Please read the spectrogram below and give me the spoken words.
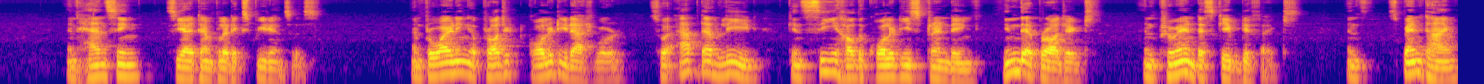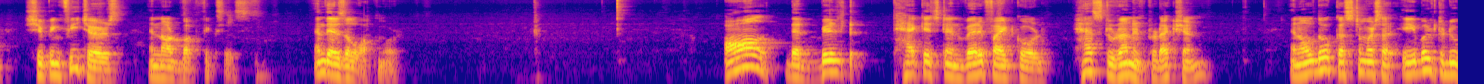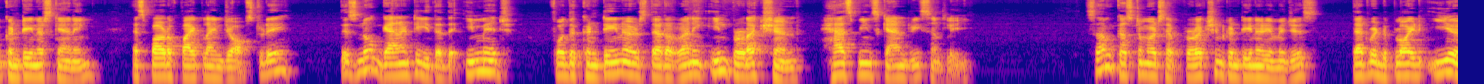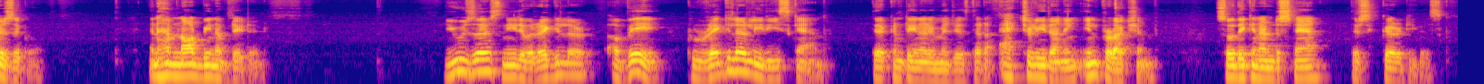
enhancing CI template experiences, and providing a project quality dashboard so app dev lead can see how the quality is trending in their projects and prevent escape defects and spend time shipping features and not bug fixes. And there's a lot more. All that built, packaged, and verified code has to run in production. And although customers are able to do container scanning as part of pipeline jobs today, there's no guarantee that the image for the containers that are running in production has been scanned recently. Some customers have production container images that were deployed years ago and have not been updated. Users need a regular a way to regularly rescan their container images that are actually running in production so they can understand their security risk.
